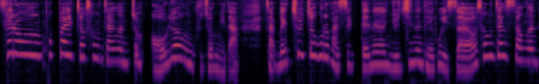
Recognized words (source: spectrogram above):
새로운 폭발적 성장은 좀 어려운 구조입니다. 자, 매출적으로 봤을 때는 유지는 되고 있어요. 성장성은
